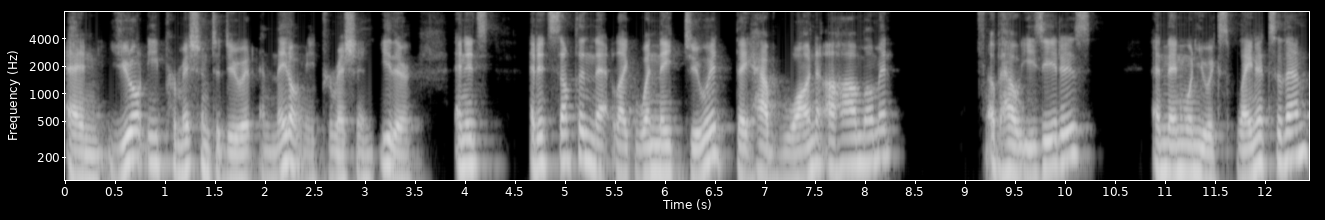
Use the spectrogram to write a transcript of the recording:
And you don't need permission to do it, and they don't need permission either. And it's and it's something that like when they do it, they have one aha moment of how easy it is. And then when you explain it to them,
